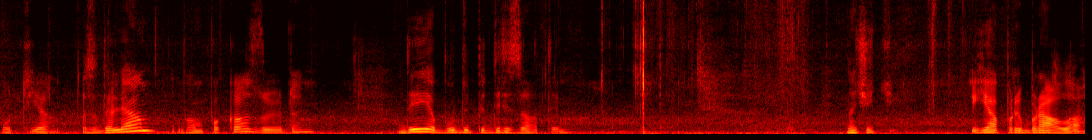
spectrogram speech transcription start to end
От я здаля вам показую, да, де я буду підрізати. Значить, я прибрала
